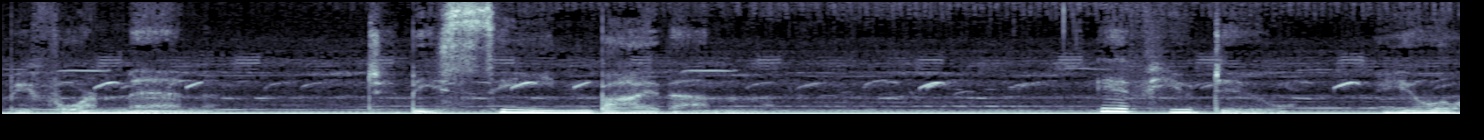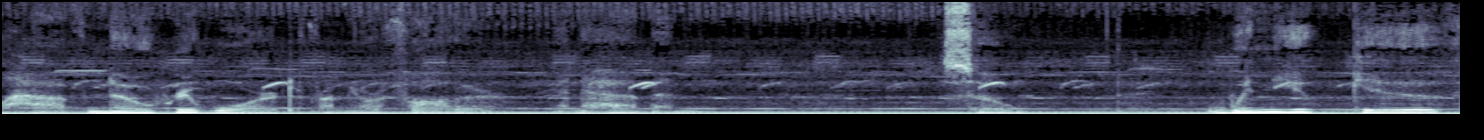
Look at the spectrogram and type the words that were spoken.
before men to be seen by them. If you do, you will have no reward from your Father in heaven. So, when you give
